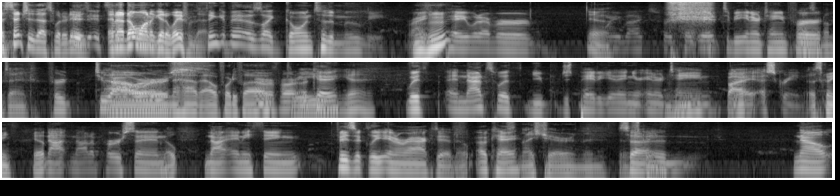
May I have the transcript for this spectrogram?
essentially that's what it is. It's- and like I don't want to get away from that. Think of it as like going to the movie, right? You Mhm. pay whatever Yeah. twenty bucks for a ticket to be entertained That's for what I'm saying. for two hour hours and a half, hour forty five. Hour for- three, okay. Yeah. with, and that's with you just pay to get in. You're entertained by Yep. a screen, A screen. Yep. not not a person, Nope. not anything physically interactive. Nope. Okay, It's a nice chair and then the so screen. uh, now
